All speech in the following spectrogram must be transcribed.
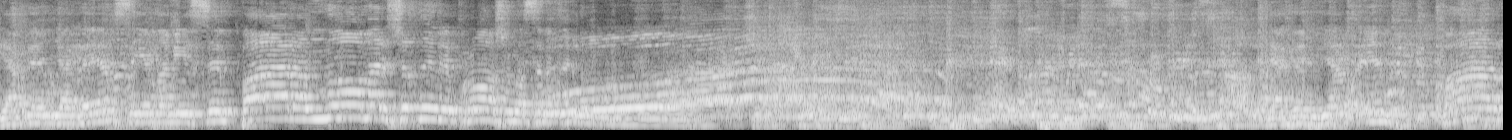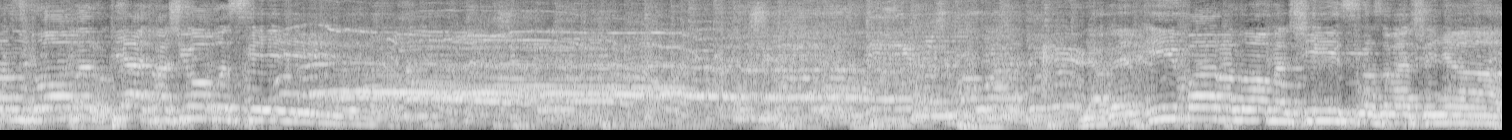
Дякуємо, дякуємо. Стаємо на місце. Пара номер чотири. Прошу на серединку. Дякуємо, дякуємо. Пара номер п'ять. Ваші облески. Дякуємо. І пара номер шість на завершення.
